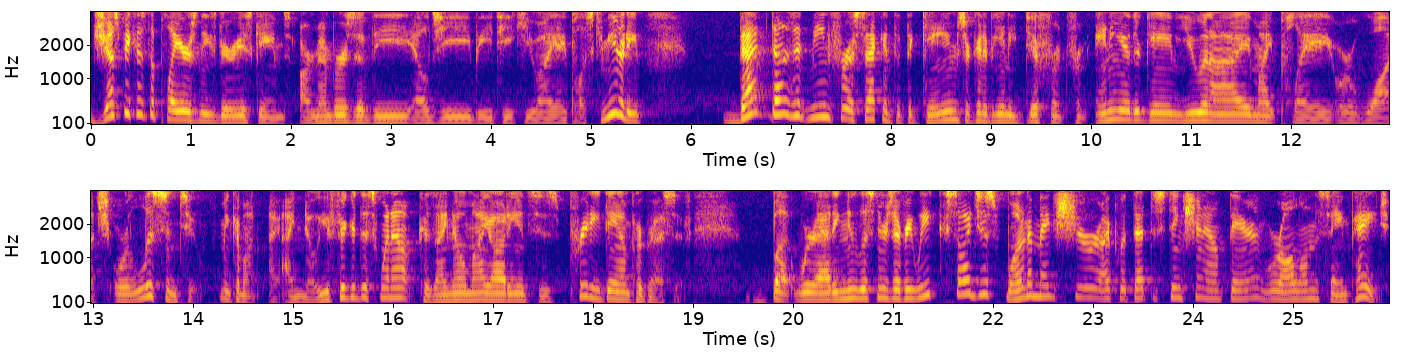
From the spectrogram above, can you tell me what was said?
just because the players in these various games are members of the LGBTQIA plus community, that doesn't mean for a second that the games are going to be any different from any other game you and I might play or watch or listen to. I mean, come on, I, I know you figured this one out because I know my audience is pretty damn progressive. But we're adding new listeners every week, so I just wanted to make sure I put that distinction out there and we're all on the same page.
